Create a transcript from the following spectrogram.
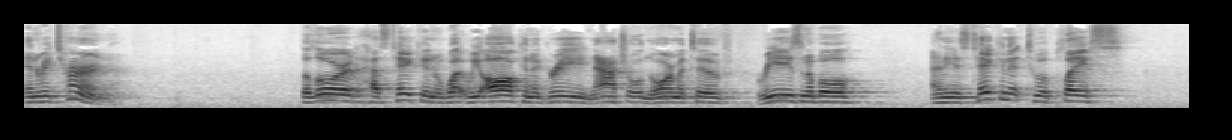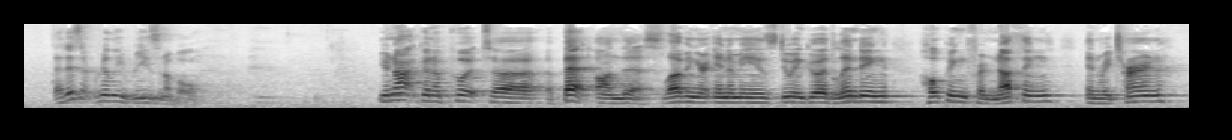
in return. The Lord has taken what we all can agree natural, normative, reasonable, and He has taken it to a place that isn't really reasonable. You're not going to put uh, a bet on this loving your enemies, doing good, lending, hoping for nothing in return.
